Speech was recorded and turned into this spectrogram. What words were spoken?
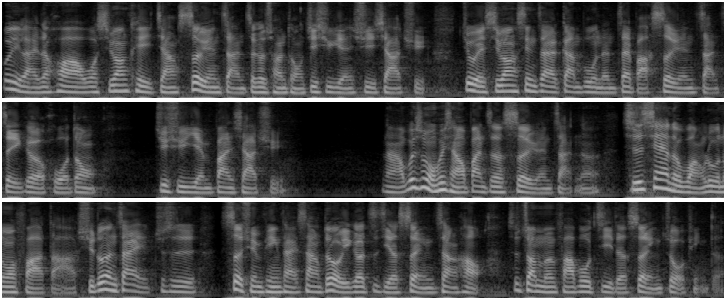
未来的话，我希望可以将社员展这个传统继续延续下去，就也希望现在的干部能再把社员展这个活动继续延办下去。那为什么我会想要办这个社员展呢？其实现在的网络那么发达，许多人在就是社群平台上都有一个自己的摄影账号，是专门发布自己的摄影作品的。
